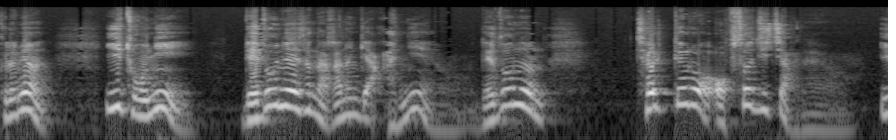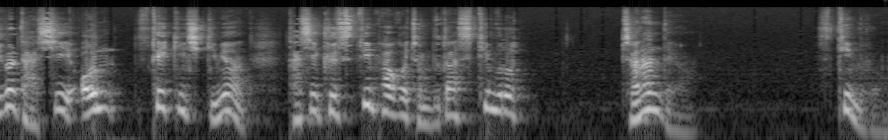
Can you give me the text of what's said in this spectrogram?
그러면 이 돈이 내 돈에서 나가는 게 아니에요. 내 돈은 절대로 없어지지 않아요. 이걸 다시 unstaking 시키면 다시 그 스팀 파워가 전부 다 스팀으로 전환돼요. 스팀으로.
